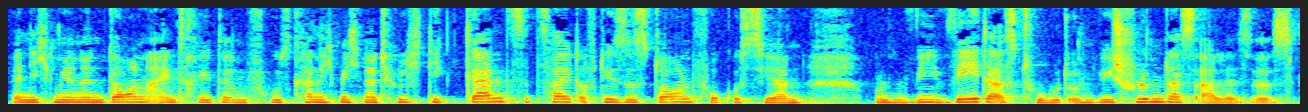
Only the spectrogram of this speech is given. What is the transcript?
wenn ich mir einen Dorn eintrete im Fuß, kann ich mich natürlich die ganze Zeit auf dieses Dorn fokussieren und wie weh das tut und wie schlimm das alles ist.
